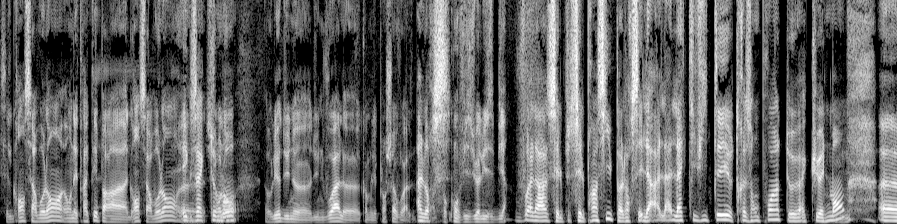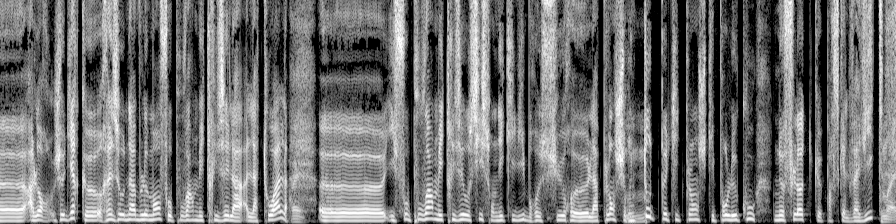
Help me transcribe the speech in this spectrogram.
c'est le grand cerf-volant. On est tracté par un grand cerf-volant euh, Exactement. sur au lieu d'une voile euh, comme les planches à voile. Alors, pour qu'on visualise bien. Voilà, c'est le, le principe. Alors, c'est la- la- l'activité très en pointe euh, actuellement. Mhm. Euh, alors, je veux dire que raisonnablement, faut pouvoir maîtriser la, la toile. Ouais. Euh, il faut pouvoir maîtriser aussi son équilibre sur la planche, sur Mhm. une toute petite planche qui, pour le coup, ne flotte que parce qu'elle va vite. Ouais.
